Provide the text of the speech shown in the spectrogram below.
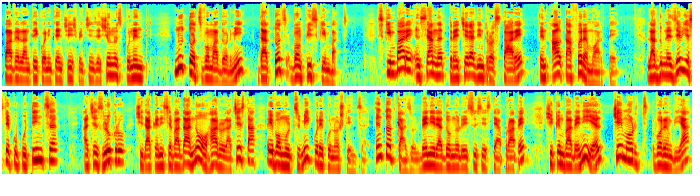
Pavel la 1 Corinteni 15:51 spunând Nu toți vom adormi, dar toți vom fi schimbați. Schimbare înseamnă trecerea dintr-o stare în alta fără moarte. La Dumnezeu este cu putință acest lucru și dacă ni se va da nou harul acesta, îi vom mulțumi cu recunoștință. În tot cazul, venirea Domnului Isus este aproape și când va veni El, cei morți vor învia,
